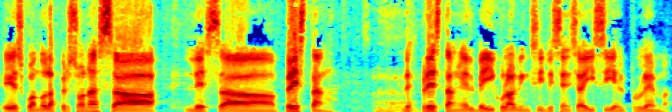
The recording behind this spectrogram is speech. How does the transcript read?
es cuando las personas ah, les ah, prestan, les prestan el vehículo a alguien sin licencia. Ahí sí es el problema.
